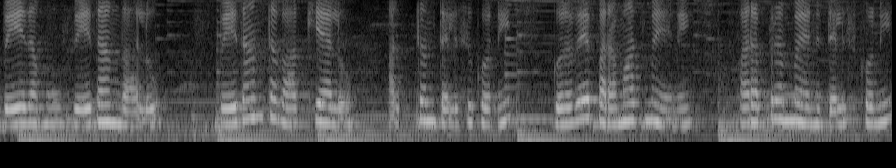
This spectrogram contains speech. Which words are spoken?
వేదము వేదాంగాలు వేదాంత వాక్యాలు అర్థం తెలుసుకొని గురువే పరమాత్మయని పరబ్రహ్మ అని తెలుసుకొని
